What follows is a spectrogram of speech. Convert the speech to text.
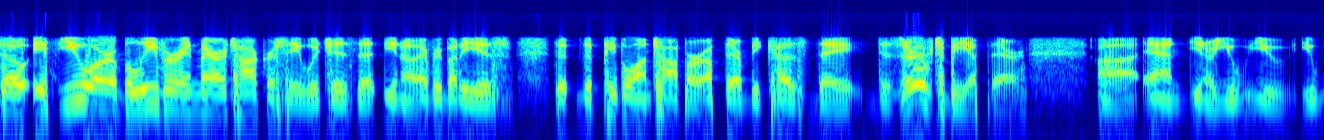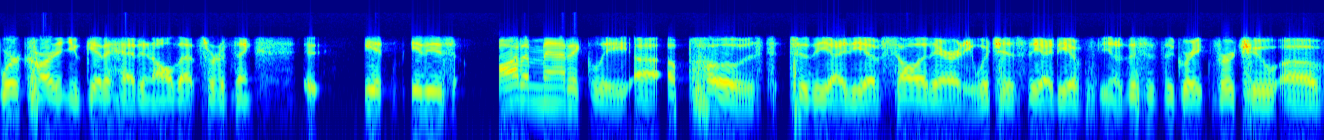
So if you are a believer in meritocracy, which is that you know everybody is the the people on top are up there because they deserve to be up there, uh, and you know you you you work hard and you get ahead and all that sort of thing. It it, it is automatically uh, opposed to the idea of solidarity, which is the idea of you know this is the great virtue of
